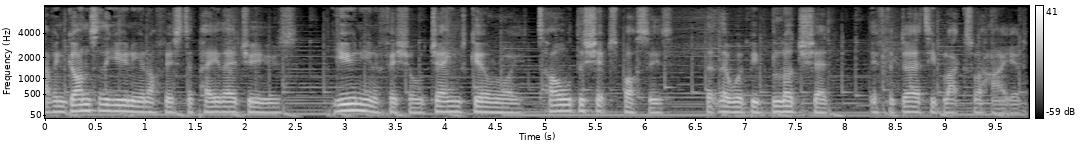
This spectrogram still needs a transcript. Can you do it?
Having gone to the union office to pay their dues, Union official James Gilroy told the ship's bosses that there would be bloodshed if the dirty blacks were hired.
